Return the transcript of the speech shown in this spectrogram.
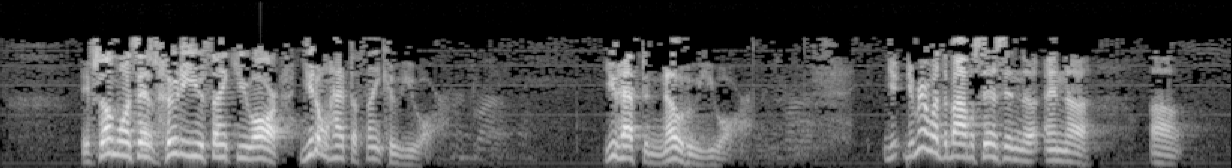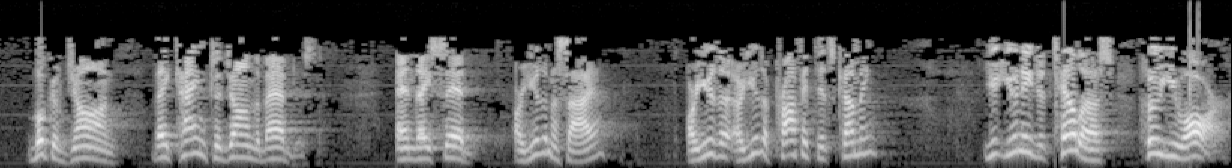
if someone says, "Who do you think you are?" You don't have to think who you are. You have to know who you are. You, you remember what the Bible says in the in the uh, book of John? They came to John the Baptist and they said, Are you the Messiah? Are you the, are you the prophet that's coming? You, you need to tell us who you are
